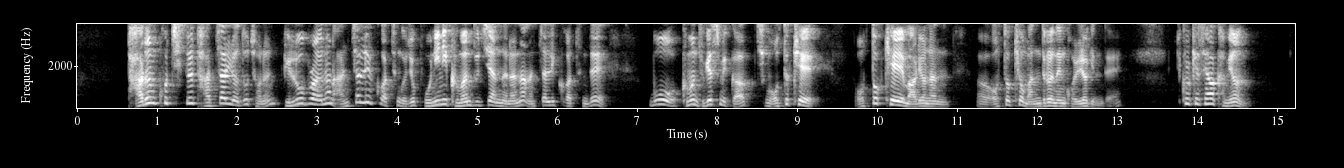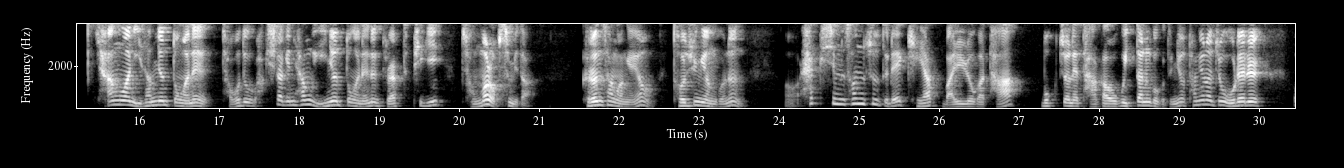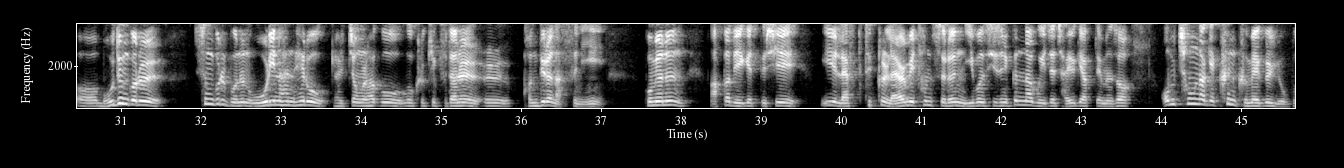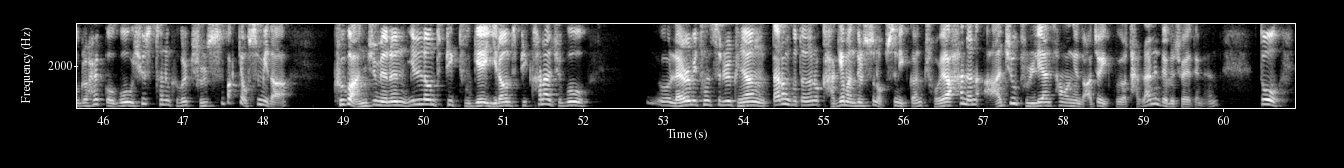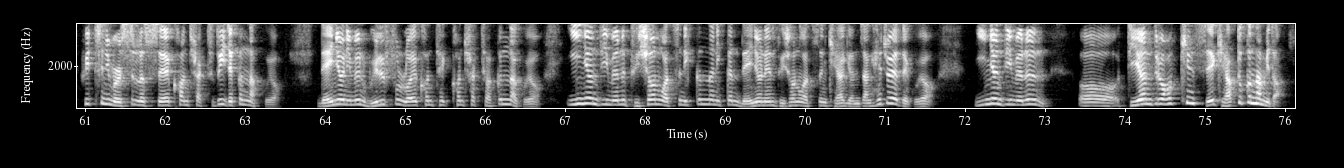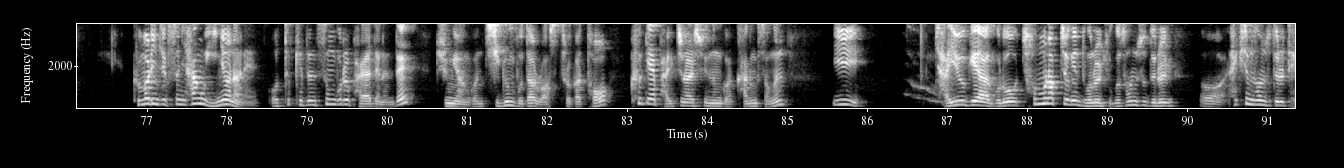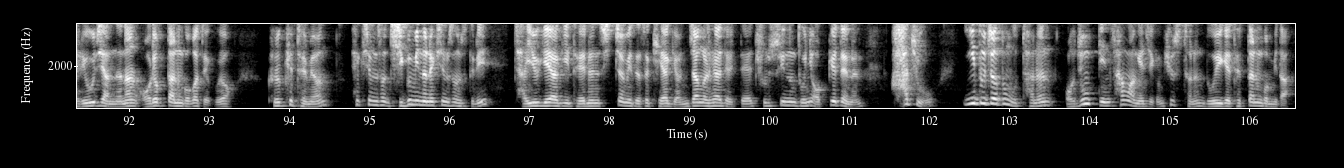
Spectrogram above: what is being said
다른 코치들 다 잘려도 저는 빌 오브라이언은 안 잘릴 것 같은 거죠. 본인이 그만두지 않는 한은 안 잘릴 것 같은데 뭐 그만두겠습니까? 지금 어떻게 어떻게 마련한 어, 떻게 만들어낸 권력인데 그렇게 생각하면 향후 한 2, 3년 동안에 적어도 확실하게는 향후 2년 동안에는 드래프트 pick이 정말 없습니다. 그런 상황에요. 더 중요한 거는 어, 핵심 선수들의 계약 만료가 다 목전에 다가오고 있다는 거거든요. 당연하죠. 올해를 어, 모든 거를 승부를 보는 올인한 해로 결정을 하고 그렇게 구단을 건드려 놨으니 보면은 아까도 얘기했듯이 이 left tackle 레러미 턴실은 이번 시즌이 끝나고 이제 자유계약되면서 엄청나게 큰 금액을 요구를 할 거고 휴스턴은 그걸 줄 수밖에 없습니다. 그거 안 주면은 1라운드 pick 2개, 2라운드 pick 하나 주고 레러미 턴실을 그냥 다른 구단으로 가게 만들 수는 없으니까 줘야 하는 아주 불리한 상황에 놓여져 있고요. 달라는 대로 줘야 되는. 또 휘트니 머실러스의 contract도 이제 끝났고요. 내년이면 윌 풀러의 contract contract가 끝나고요. 2년 뒤면은 드션 왓슨이 끝나니까 내년엔 드션 왓슨 계약 연장 해줘야 되고요. 2년 뒤면은 어, 디안드레 홉킨스의 계약도 끝납니다. 그 말인즉슨 향후 2년 안에 어떻게든 승부를 봐야 되는데 중요한 건 지금보다 roster가 더 크게 발전할 수 있는 가능성은 이 자유계약으로 천문학적인 돈을 주고 선수들을 어, 핵심 선수들을 데려오지 않는 한 어렵다는 거가 되고요. 그렇게 되면 핵심 선 지금 있는 핵심 선수들이 자유계약이 되는 시점이 돼서 계약 연장을 해야 될 때 줄 수 있는 돈이 없게 되는 아주 이도저도 못하는 어중뜬 상황에 지금 휴스턴은 놓이게 됐다는 겁니다.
